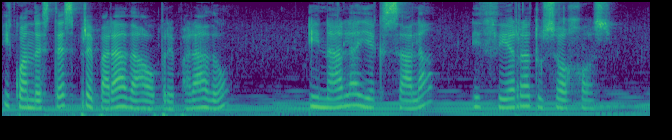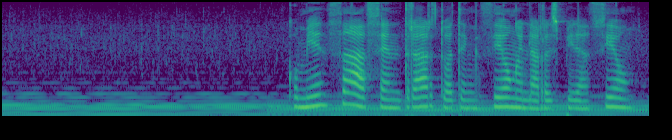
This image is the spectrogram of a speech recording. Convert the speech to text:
Y cuando estés preparada o preparado, inhala y exhala y cierra tus ojos. Comienza a centrar tu atención en la respiración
